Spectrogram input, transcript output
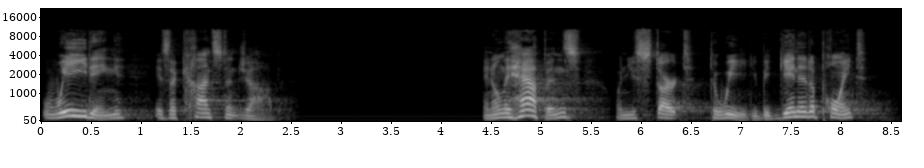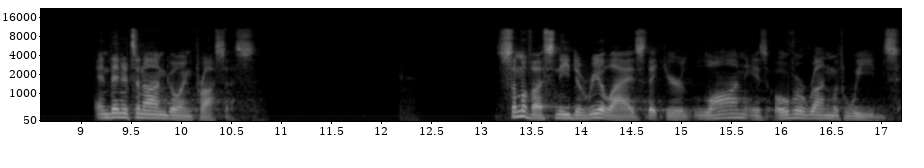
Weeding is a constant job. It only happens when you start to weed. You begin at a point, and then it's an ongoing process. Some of us need to realize that your lawn is overrun with weeds.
